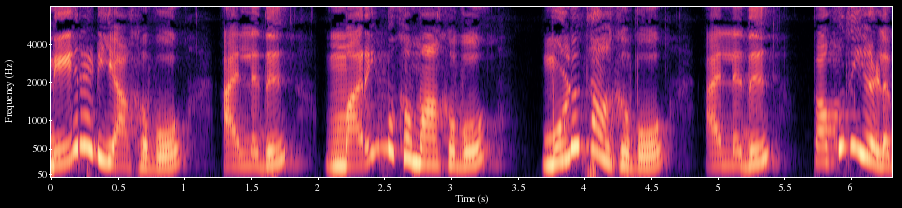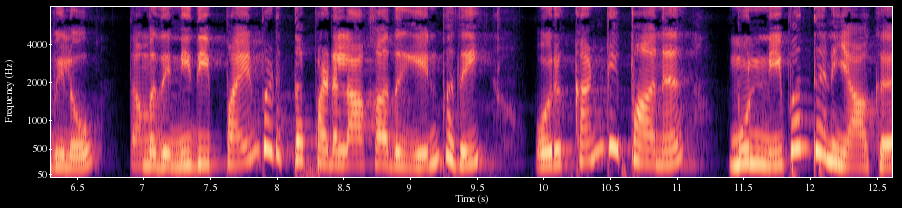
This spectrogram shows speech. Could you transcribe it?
நேரடியாகவோ அல்லது மறைமுகமாகவோ முழுதாகவோ அல்லது பகுதியளவிலோ தமது நிதி பயன்படுத்தப்படலாகாது என்பதை ஒரு கண்டிப்பான முன் நிபந்தனையாக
